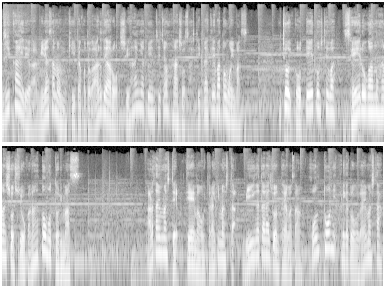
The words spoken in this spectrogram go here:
次回では皆様も聞いたことがあるであろう市販薬についての話をさせていただければと思います。一応予定としては、せいろがんの話をしようかなと思っております。改めましてテーマをいただきました B 型ラジオの田山さん、本当にありがとうございました。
